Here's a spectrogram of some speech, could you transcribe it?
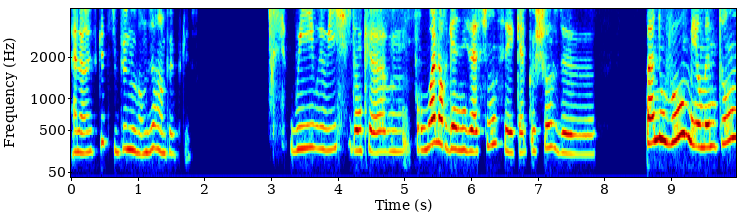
Alors est-ce que tu peux nous en dire un peu plus? Oui, oui, oui. Donc pour moi, l'organisation, c'est quelque chose de pas nouveau, mais en même temps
